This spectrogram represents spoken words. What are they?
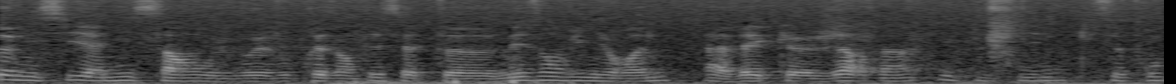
sommes ici à Nissan où je vais vous présenter cette euh, maison vigneronne avec euh, jardin et piscine qui se trouve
